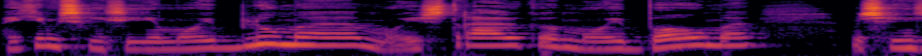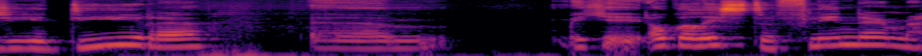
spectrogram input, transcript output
Weet je, misschien zie je mooie bloemen, mooie struiken, mooie bomen. Misschien zie je dieren. Um, weet je, ook al is het een vlinder, maar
